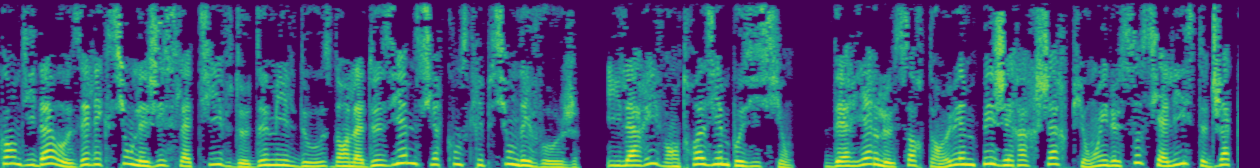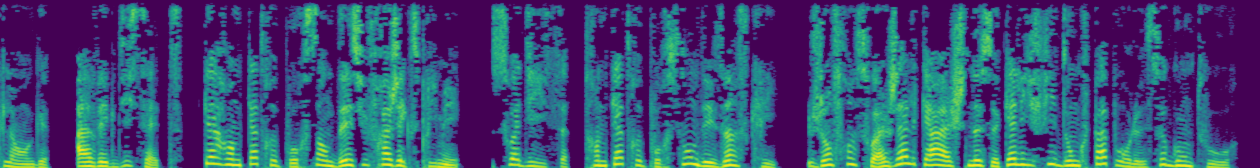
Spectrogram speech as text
Candidat aux élections législatives de 2012 dans la deuxième circonscription des Vosges. Il arrive en troisième position. Derrière le sortant UMP Gérard Cherpion et le socialiste Jack Lang. Avec 17. 44% des suffrages exprimés. Soit 10. 34% des inscrits. Jean-François Jalcache ne se qualifie donc pas pour le second tour.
